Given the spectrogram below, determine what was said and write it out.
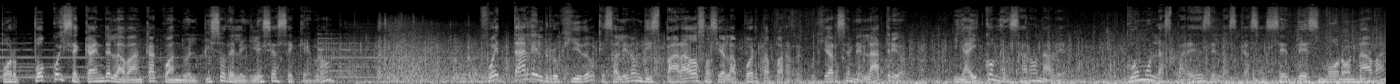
por poco y se caen de la banca cuando el piso de la iglesia se quebró. Fue tal el rugido que salieron disparados hacia la puerta para refugiarse en el atrio. Y ahí comenzaron a ver cómo las paredes de las casas se desmoronaban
